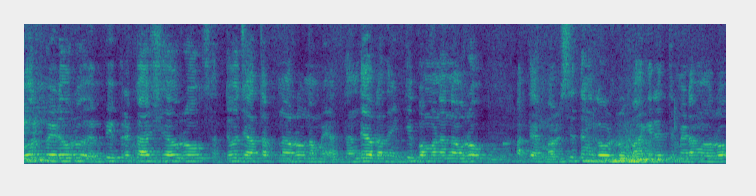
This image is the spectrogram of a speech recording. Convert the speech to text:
ಗೋರ್ಪೇಡವರು, ಎಂ ಪಿ ಪ್ರಕಾಶ್ ಅವರು, ಸದ್ಯೋ ಜಾತಪ್ಪನವರು ನಮ್ಮ ತಂದೆಯವರಾದ ಹೆಟ್ಟಿ ಟಿ ಬೊಮ್ಮಣ್ಣನವರು ಮತ್ತು ಮರುಸಿದ್ದನಗೌಡರು ಭಾಗೀರಥಿ ಮೇಡಮ್ ಅವರು,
